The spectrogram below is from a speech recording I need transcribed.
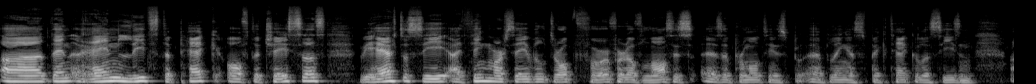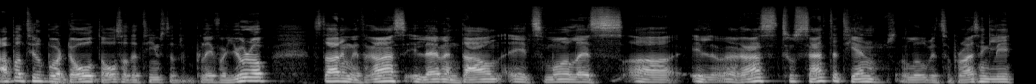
Uh, then Rennes leads the pack of the chasers. We have to see. I think Marseille will drop further of losses as a promoting is uh, playing a spectacular season. Up until Bordeaux, those are the teams that play for Europe. Starting with Reims, 11 down. It's more or less uh, Reims to Saint-Etienne, a little bit surprisingly,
